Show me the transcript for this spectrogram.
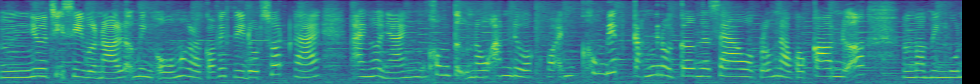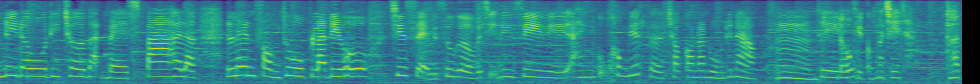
ừm, như chị Si vừa nói lỡ mình ốm hoặc là có việc gì đột xuất cái anh ở nhà anh cũng không tự nấu ăn được hoặc anh không biết cắm cái nồi cơm ra sao hoặc lúc nào có con nữa. Mà mình muốn đi đâu? Đi chơi bạn bè spa hay là lên phòng thu Pladio? Chia sẻ với Sugar với chị Lizzy thì anh cũng không biết là cho con ăn uống thế nào. Ừ thì đúng. thì có mà chết à? Thật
